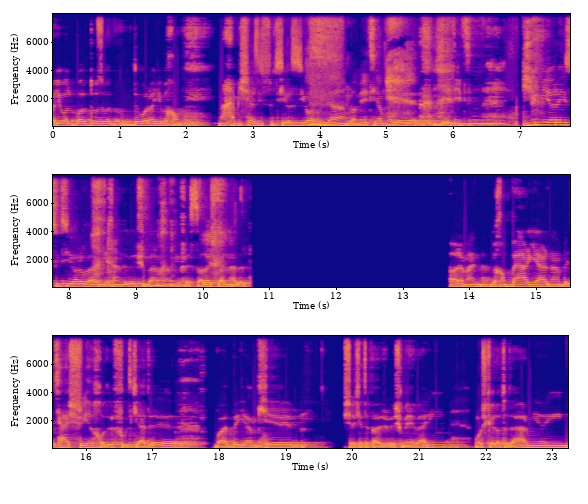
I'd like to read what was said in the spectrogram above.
ولی بالا دوباره, دوباره اگه بخوام. من همیشه از این سوتی ها زیاد میدم و مهدی هم موقع edit گیر میاره این سوتی ها رو و میخنده بهشون برای منم میفرسته. حالا اشکال نداره. آره من بخوام برگردم به تشریح خود فودکده باید بگم که شرکت پژوهش محوریم مشکلات رو در میاریم.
